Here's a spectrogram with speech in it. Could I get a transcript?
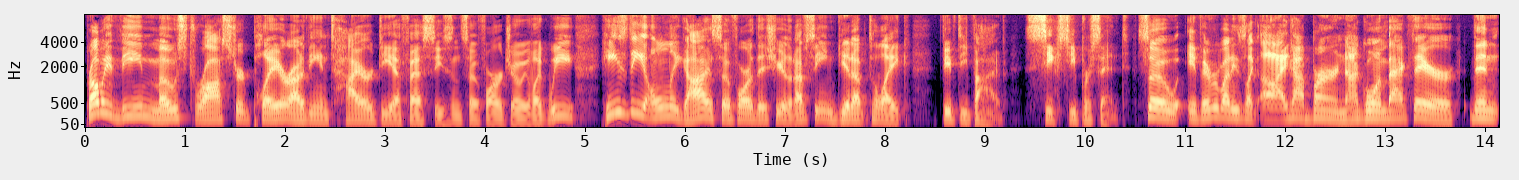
probably the most rostered player out of the entire DFS season so far, Joey. Like we he's the only guy so far this year that I've seen get up to like 55. 60%. So if everybody's like, oh, I got burned, not going back there, then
